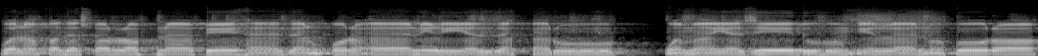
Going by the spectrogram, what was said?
ولقد صرفنا في هذا القرآن ليذكروا وما يزيدهم إلا نفورا.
